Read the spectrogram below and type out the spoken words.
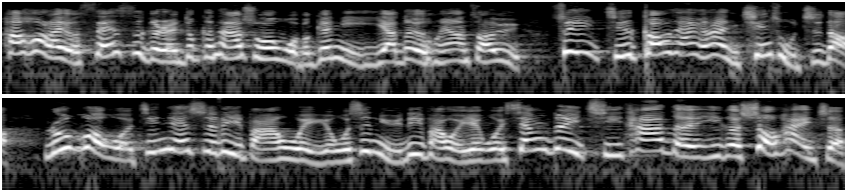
他后来有三四个人都跟他说，我们跟你一样都有同样遭遇，所以其实高嘉瑜他很清楚知道，如果我今天是立法委员，我是女立法委员，我相对其他的一个受害者，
